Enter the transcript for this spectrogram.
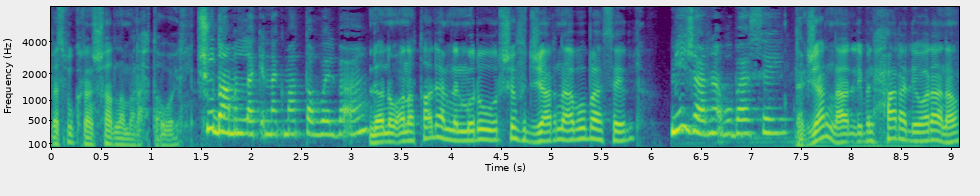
بس بكرة إن شاء الله ما رح طول شو ضامن لك إنك ما تطول بقى؟ لأنه أنا طالع من المرور شفت جارنا أبو باسل. مين جارنا أبو باسل؟ لك جارنا اللي بالحارة اللي ورانا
